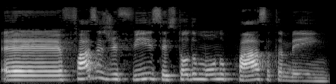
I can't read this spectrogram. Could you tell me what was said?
É, fases difíceis todo mundo passa também.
